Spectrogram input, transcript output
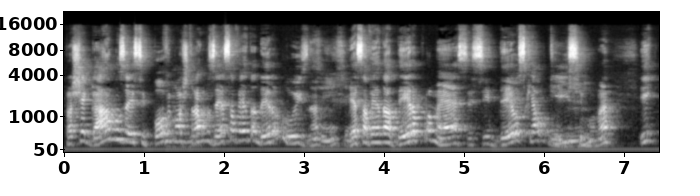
para chegarmos a esse povo e mostrarmos essa verdadeira luz, né? Sim, sim. essa verdadeira promessa, esse Deus que é altíssimo, né? E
